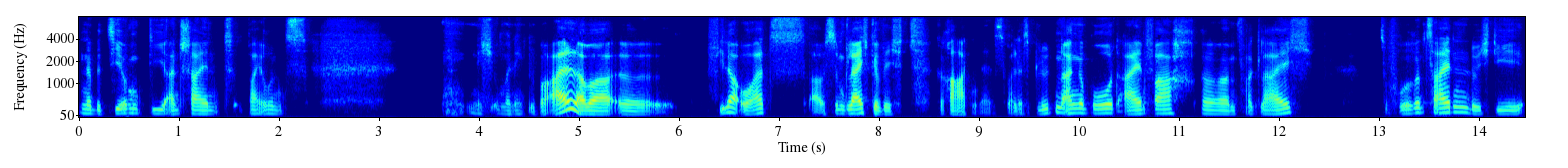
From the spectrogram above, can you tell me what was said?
eine Beziehung, die anscheinend bei uns nicht unbedingt überall, aber äh, vielerorts aus dem Gleichgewicht geraten ist, weil das Blütenangebot einfach äh, im Vergleich zu früheren Zeiten durch die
